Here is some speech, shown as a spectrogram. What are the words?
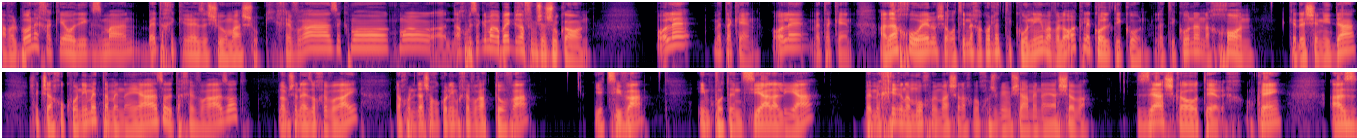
אבל בואו נחכה עוד איקס זמן, בטח יקרה איזשהו משהו, כי חברה זה כמו, כמו, אנחנו מסתכלים הרבה גרפים של שוק ההון. עולה, מתקן, עולה, מתקן. אנחנו אלו שרוצים לחכות לתיקונים, אבל לא רק לכל תיקון, לתיקון הנכון, כדי שנדע שכשאנחנו קונים את המניה הזאת, את החברה הזאת, לא משנה איזו חברה היא, אנחנו נדע שאנחנו קונים חברה טובה, יציבה, עם פוטנציאל עלייה, במחיר נמוך ממה שאנחנו חושבים שהמניה שווה. זה השקעות ערך, אוקיי? אז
